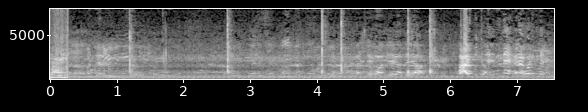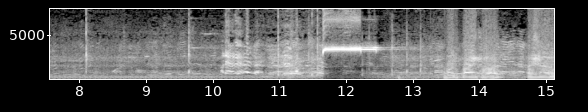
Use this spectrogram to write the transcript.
மாபெரும் ஒன் பாயிண்ட் ஃபார் பதினாறு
